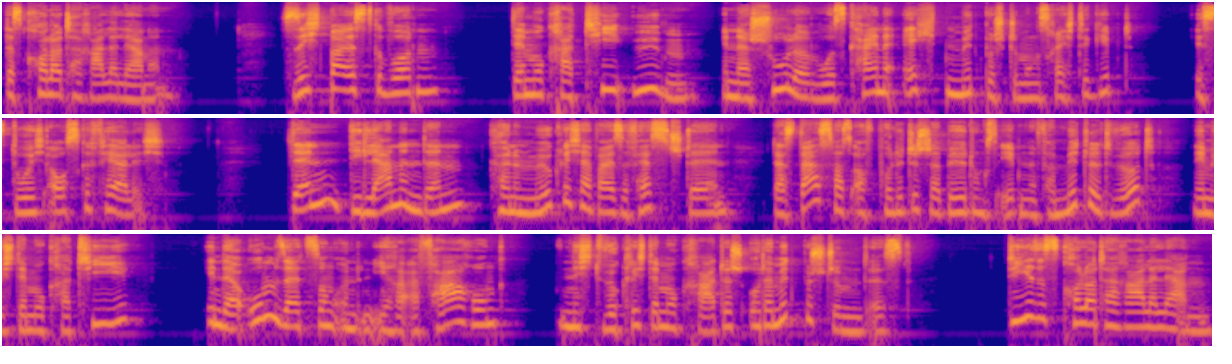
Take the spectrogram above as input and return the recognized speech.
das kollaterale Lernen. Sichtbar ist geworden, Demokratie üben in der Schule, wo es keine echten Mitbestimmungsrechte gibt, ist durchaus gefährlich. Denn die Lernenden können möglicherweise feststellen, dass das, was auf politischer Bildungsebene vermittelt wird, nämlich Demokratie, in der Umsetzung und in ihrer Erfahrung nicht wirklich demokratisch oder mitbestimmend ist. Dieses kollaterale Lernen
